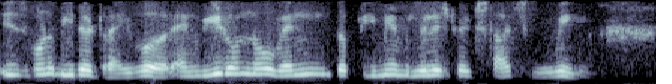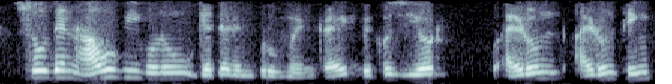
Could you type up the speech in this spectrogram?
is going to be the driver and we don't know when the premium real estate starts moving. So then how are we going to get that improvement, right? Because you're, I don't, I don't think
